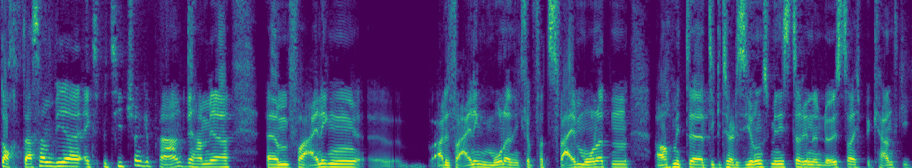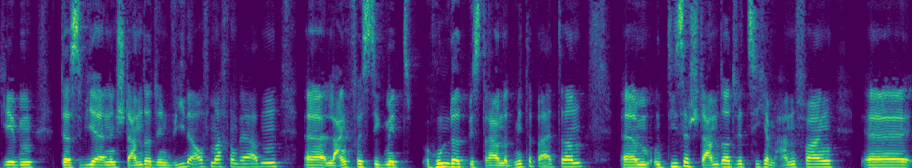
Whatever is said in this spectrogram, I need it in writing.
Doch, das haben wir explizit schon geplant. Wir haben ja ähm, vor einigen, äh, also vor einigen Monaten, ich glaube vor zwei Monaten, auch mit der Digitalisierungsministerin in Österreich bekannt gegeben, dass wir einen Standort in Wien aufmachen werden, äh, langfristig mit 100 bis 300 Mitarbeitern. Ähm, und dieser Standort wird sich am Anfang äh,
